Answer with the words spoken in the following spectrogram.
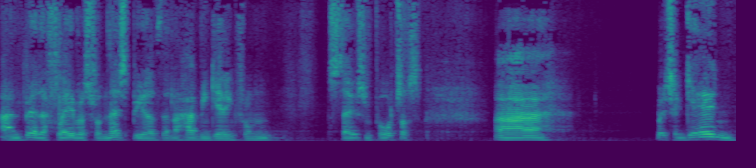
and better flavours from this beer than I have been getting from stouts and porters. Uh, which again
